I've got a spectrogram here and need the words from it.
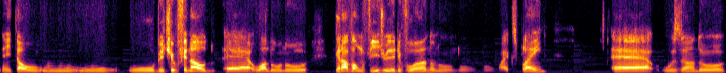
Então, o, o, o, objetivo final é o aluno gravar um vídeo dele voando no, no, no X-Plane, é, usando,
